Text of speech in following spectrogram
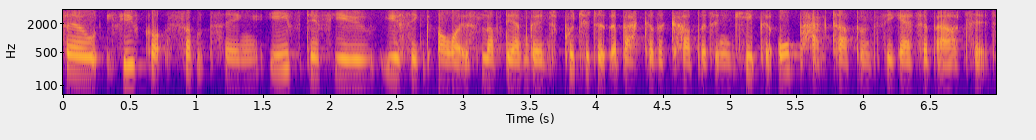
So if you've got something, even if you, you think, oh, it's lovely, I'm going to put it at the back of the cupboard and keep it all packed up and forget about it,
